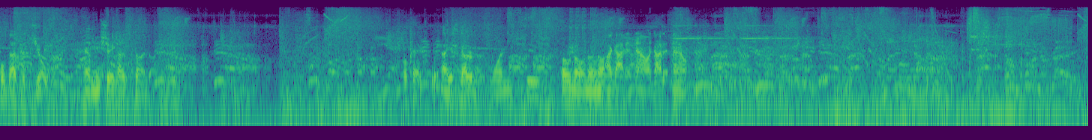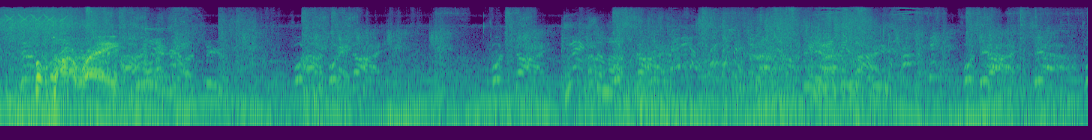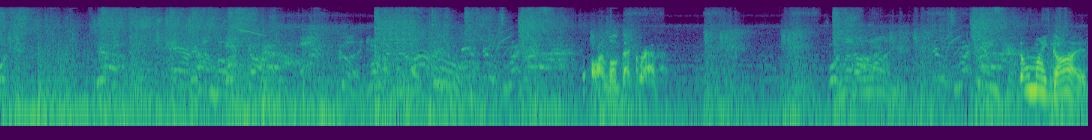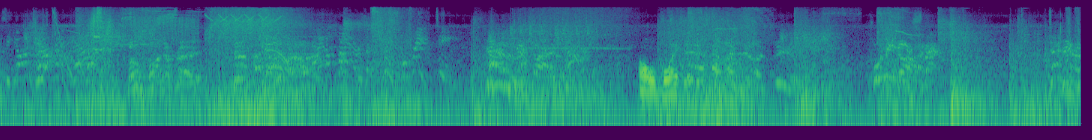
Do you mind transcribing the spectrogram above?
Oh, that's a joke. Let me show you how it's done. Okay, I just gotta remember. One, two. Oh, no, no, no. I got it now. I got it now. Photon array! Oh, I love that grab. Oh my god! Oh boy.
